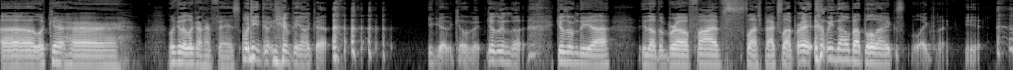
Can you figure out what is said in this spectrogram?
oh, look at her. Look at the look on her face. What are you doing here, Bianca? you guys are killing me. Gives him the gives him the uh you know, the bro five slash back slap, right? we know about the legs, the leg thing. Yeah.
